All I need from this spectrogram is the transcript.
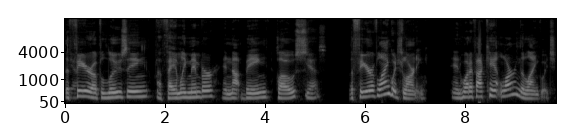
the Yeah. fear of losing a family member and not being close, Yes. the fear of language learning. And what if I can't learn the language?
